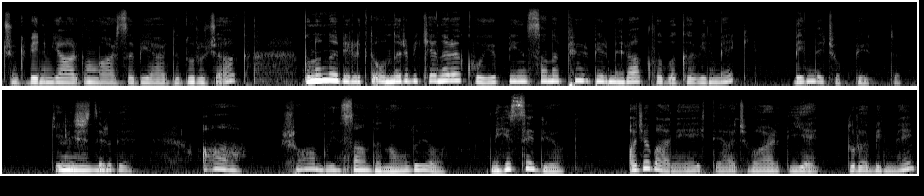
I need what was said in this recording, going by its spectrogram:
Çünkü benim yargım varsa bir yerde duracak. Bununla birlikte onları bir kenara koyup bir insana pür bir merakla bakabilmek beni de çok büyüttü. Geliştirdi. Hmm. Aa şu an bu insanda ne oluyor? Ne hissediyor? Acaba neye ihtiyacı var diye durabilmek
